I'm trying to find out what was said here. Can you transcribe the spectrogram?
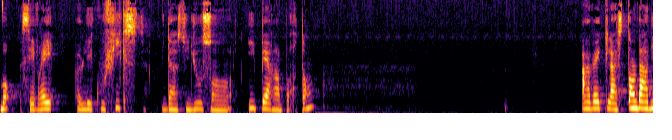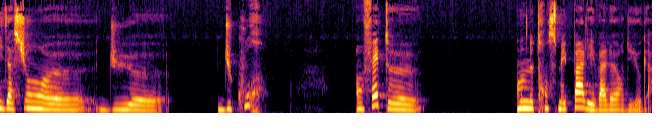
Bon, c'est vrai, les coûts fixes d'un studio sont hyper importants, avec la standardisation euh, du, euh, du cours, en fait, euh, on ne transmet pas les valeurs du yoga.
